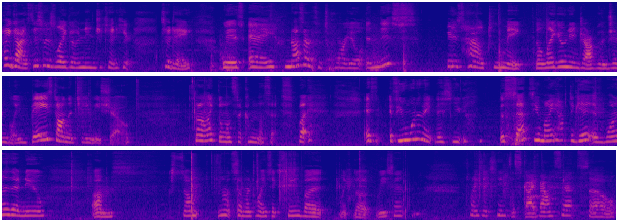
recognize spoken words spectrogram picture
Hey guys, this is Lego Ninja Kid here today with a, another tutorial and this is how to make the Lego Ninjago Djinn Blade based on the TV show. It's not like the ones that come in the sets, but if if you want to make this, you the sets you might have to get is one of the new um some not summer 2016, but like the recent 2016, the Skybound set. So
